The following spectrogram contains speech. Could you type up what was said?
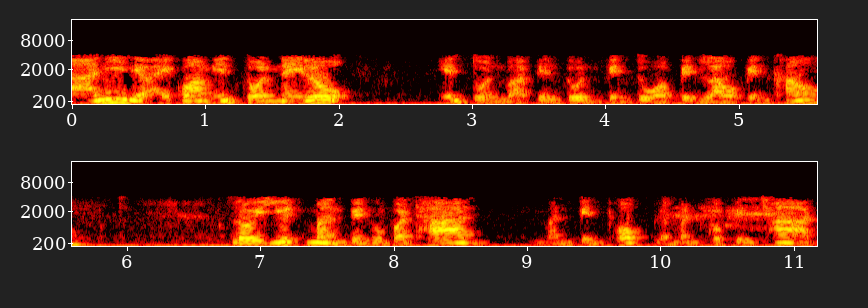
อันนี้เดี๋ยวไอ้ความเห็นตนในโลก เห็นตนว่าเป็นตนเป็นตัวเป็นเราเป็นเขาโดยยึดมันเป็นอุปทาน มันเป็นภพแล้วมันก็เป็นชาติ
